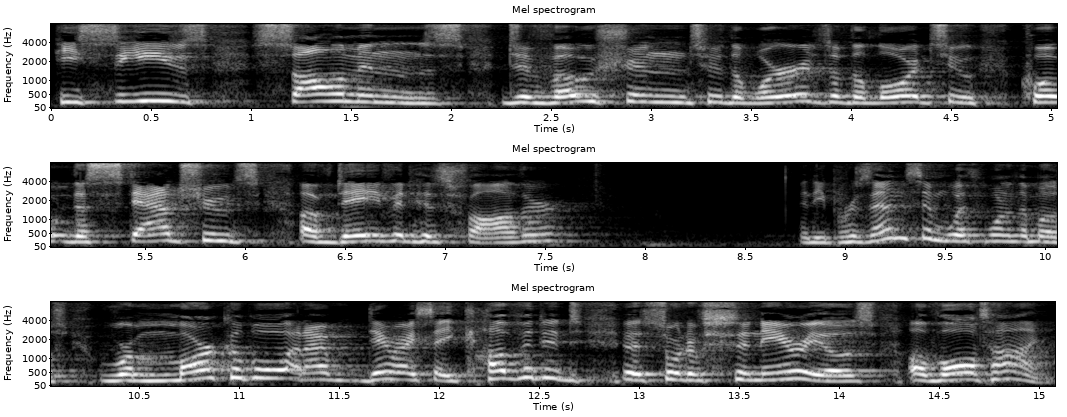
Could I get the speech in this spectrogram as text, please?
He sees Solomon's devotion to the words of the Lord, to quote, the statutes of David his father. And he presents him with one of the most remarkable, and I dare I say, coveted uh, sort of scenarios of all time.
